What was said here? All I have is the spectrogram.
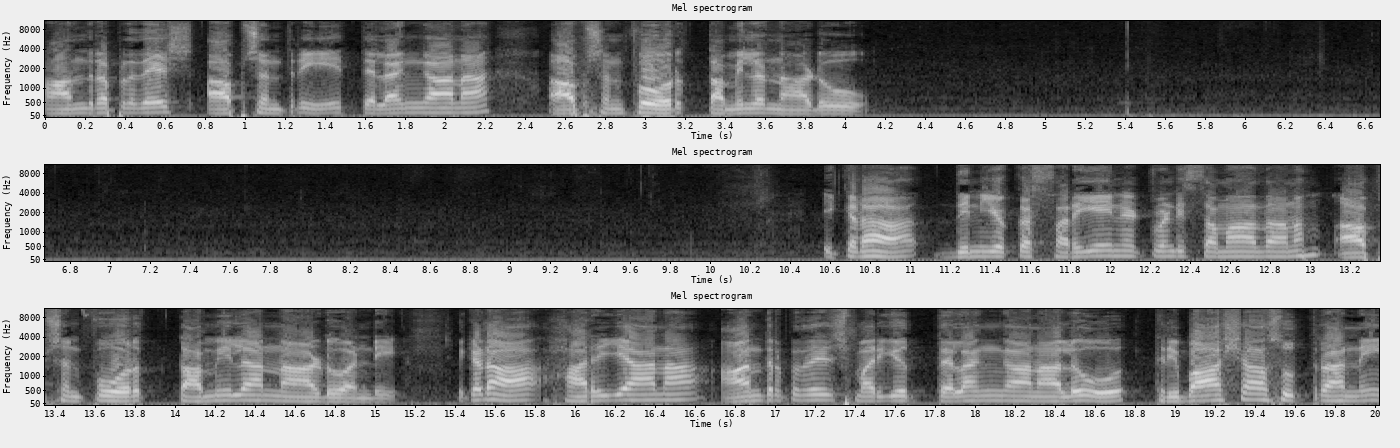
Andhra Pradesh option three Telangana option four Tamil Nadu. ఇక్కడ దీని యొక్క సరి అయినటువంటి సమాధానం ఆప్షన్ ఫోర్ తమిళనాడు అండి. ఇక్కడ హర్యానా ఆంధ్రప్రదేశ్ మరియు తెలంగాణలో త్రిభాషా సూత్రాన్ని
